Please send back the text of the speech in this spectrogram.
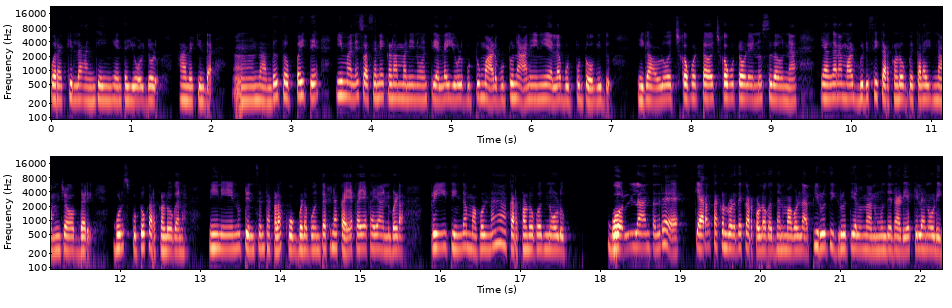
ಬರೋಕ್ಕಿಲ್ಲ ಹಂಗೆ, ಹಿಂಗೆ ಅಂತ ಹೇಳ್ದೋಳು ಆಮೇಕಿಂದ ನಂದು ತಪ್ಪೈತೆ. ಈ ಮನೆ ಸಸನೆ ಕಣಮ್ಮ ನೀನು ಅಂತ ಎಲ್ಲ ಹೇಳ್ಬಿಟ್ಟು ಮಾಡ್ಬಿಟ್ಟು ನಾನೇನಿ ಎಲ್ಲ ಬಿಟ್ಬಿಟ್ಟು ಹೋಗಿದ್ದು. ಈಗ ಅವಳು ಹಚ್ಕೊಬಿಟ್ಟ ಹಚ್ಕೊಬಿಟ್ಟವಳು ಎನ್ನಿಸ್ತದ ಅವನ್ನ ಹೆಂಗನ ಮಾಡಿ ಬಿಡಿಸಿ ಕರ್ಕೊಂಡು ಹೋಗ್ಬೇಕಲ್ಲ, ಇದು ನಮ್ಮ ಜವಾಬ್ದಾರಿ. ಬಿಡಿಸ್ಬಿಟ್ಟು ಕರ್ಕೊಂಡು ಹೋಗೋಣ. ನೀನೇನು ಟೆನ್ಷನ್ ತಗೊಳಕ್ಕೆ ಹೋಗ್ಬೇಡ. ಬಂದ ತಕ್ಷಣ ಕಯ ಕಯ ಕಯ ಅನ್ಬೇಡ. ಪ್ರೀತಿಯಿಂದ ಮಗಳನ್ನ ಕರ್ಕೊಂಡು ಹೋಗೋದು ನೋಡು. ಬರ್ಲಿಲ್ಲ ಅಂತಂದ್ರೆ ಕ್ಯಾರ ತಗೊಂಡು ಹೊಡೆದೇ ಕರ್ಕೊಂಡು ಹೋಗೋದು ನನ್ನ ಮಗಳನ್ನ ಪಿರುತಿ ಗಿರುತಿ ಎಲ್ಲ ನಾನು ಮುಂದೆ ನಡೆಯೋಕ್ಕಿಲ್ಲ ನೋಡಿ.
